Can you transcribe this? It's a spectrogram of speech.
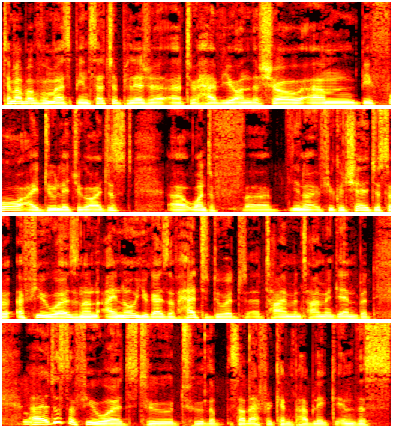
Temba Bavuma, it's been such a pleasure uh, to have you on the show. Um, before I do let you go, I just uh, want to, f- uh, you know, if you could share just a, a, few words. And I know you guys have had to do it uh, time and time again, but uh, just a few words to, to the South African public in this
